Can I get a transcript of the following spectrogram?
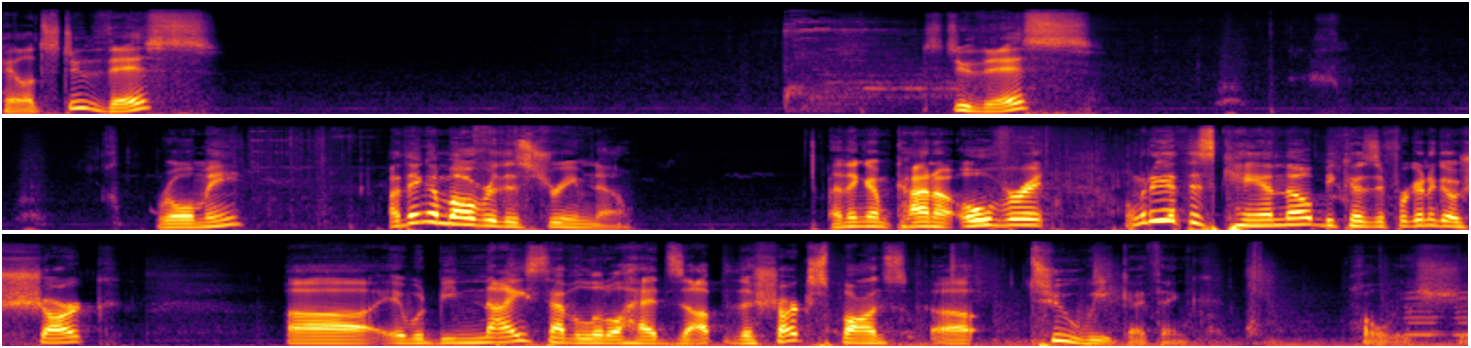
Okay, let's do this. Let's do this. Roll me. I think I'm over this stream now. I think I'm kind of over it. I'm going to get this can, though, because if we're going to go shark, uh, it would be nice to have a little heads up. The shark spawns uh, too weak, I think. Holy shit.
